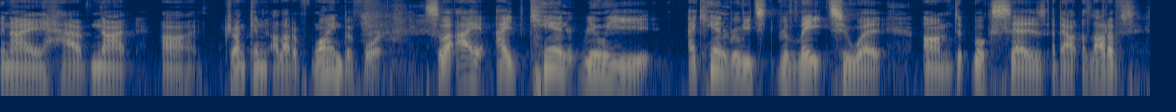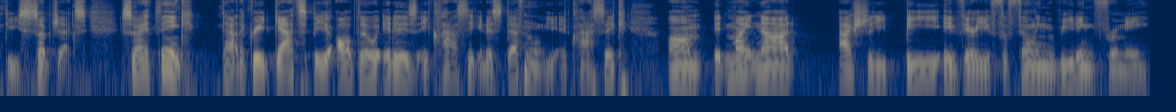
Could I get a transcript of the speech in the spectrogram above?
and I have not uh, drunken a lot of wine before. So I I can't really I can't really relate to what um, the book says about a lot of these subjects. So I think that The Great Gatsby, although it is a classic, it is definitely a classic. Um, it might not actually be a very fulfilling reading for me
